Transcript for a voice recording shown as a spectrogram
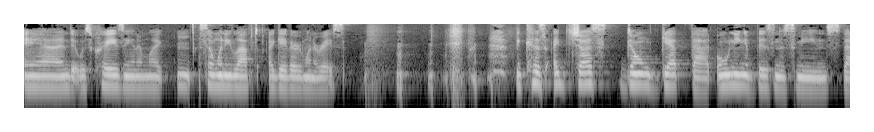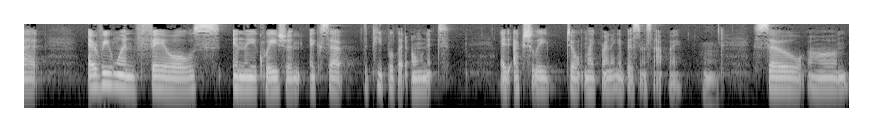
and it was crazy. And I'm like, mm. so when he left, I gave everyone a raise because I just don't get that. Owning a business means that everyone fails in the equation except the people that own it. I actually don't like running a business that way. So, um,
